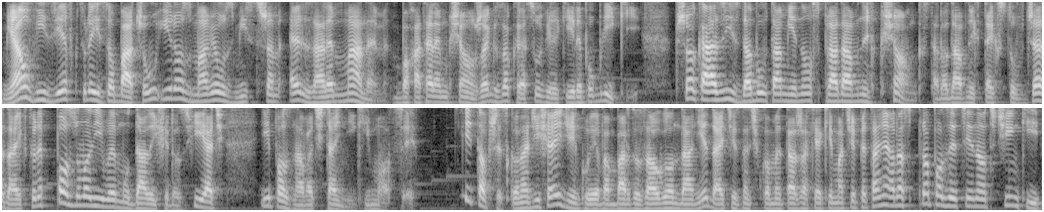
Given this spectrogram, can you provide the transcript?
Miał wizję, w której zobaczył i rozmawiał z mistrzem Elzarem Manem, bohaterem książek z okresu Wielkiej Republiki. Przy okazji zdobył tam jedną z pradawnych ksiąg, starodawnych tekstów Jedi, które pozwoliły mu dalej się rozwijać i poznawać tajniki mocy. I to wszystko na dzisiaj. Dziękuję Wam bardzo za oglądanie. Dajcie znać w komentarzach, jakie macie pytania oraz propozycje na odcinki.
